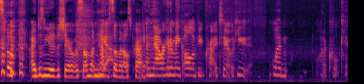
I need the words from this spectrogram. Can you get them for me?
So I just needed to share it with someone and have Yeah. someone else cry. and now we're gonna make all of you cry too. He, what, what a cool kid.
